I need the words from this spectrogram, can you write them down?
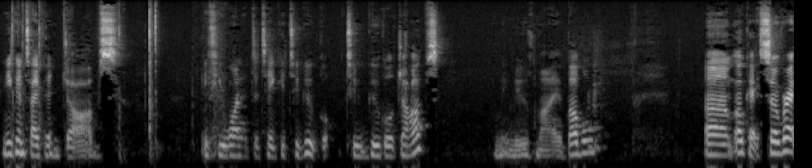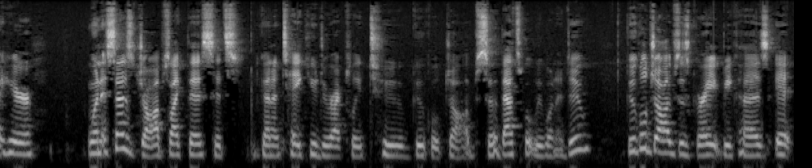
and you can type in jobs if you wanted to take it to Google, to Google Jobs. Let me move my bubble. Um, okay, so right here, when it says jobs like this, it's going to take you directly to Google Jobs. So that's what we want to do. Google Jobs is great because it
